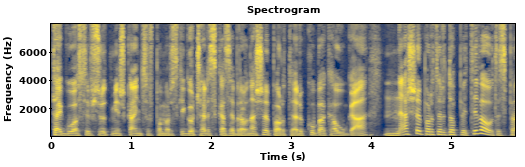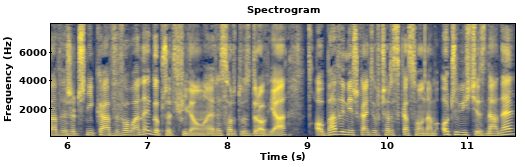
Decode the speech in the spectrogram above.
Te głosy wśród mieszkańców pomorskiego Czerska zebrał nasz reporter Kuba Kaługa. Nasz reporter dopytywał o tę sprawę rzecznika wywołanego przed chwilą resortu zdrowia. Obawy mieszkańców Czerska są nam oczywiście znane,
